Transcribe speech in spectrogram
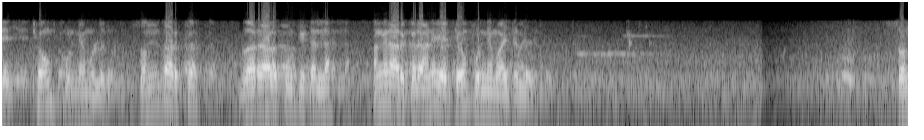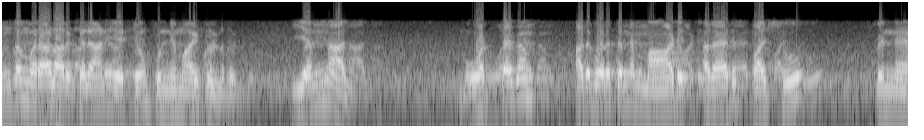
ഏറ്റവും പുണ്യമുള്ളത്. സ്വന്തം അറുക്ക വേറെ ആളെ കൂട്ടിയിട്ടല്ല. അങ്ങനെ അറുക്കലാണ് ഏറ്റവും പുണ്യമായിട്ടുള്ളത്. സ്വന്തം ഒരാൾ അറുക്കലാണ് ഏറ്റവും പുണ്യമായിട്ടുള്ളത്. എന്നാൽ ഒട്ടകം അതുപോലെ തന്നെ മാട് അതായത് പശു പിന്നെ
